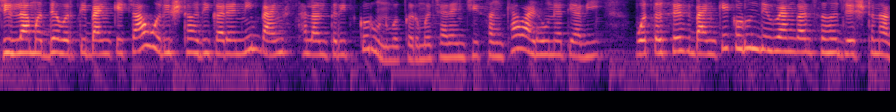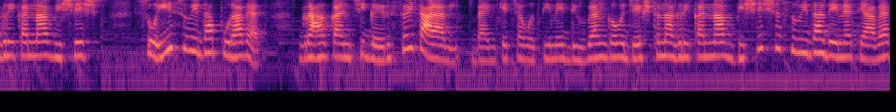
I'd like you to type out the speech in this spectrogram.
जिल्हा मध्यवर्ती बँकेच्या वरिष्ठ अधिकाऱ्यांनी बँक स्थलांतरित करून व कर्मचाऱ्यांची संख्या वाढवण्यात यावी व तसेच बँकेकडून दिव्यांगांसह ज्येष्ठ नागरिकांना विशेष सोयी सुविधा पुराव्यात ग्राहकांची गैरसोय टाळावी. बँकेच्या वतीने दिव्यांग व ज्येष्ठ नागरिकांना विशेष सुविधा देण्यात याव्यात.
